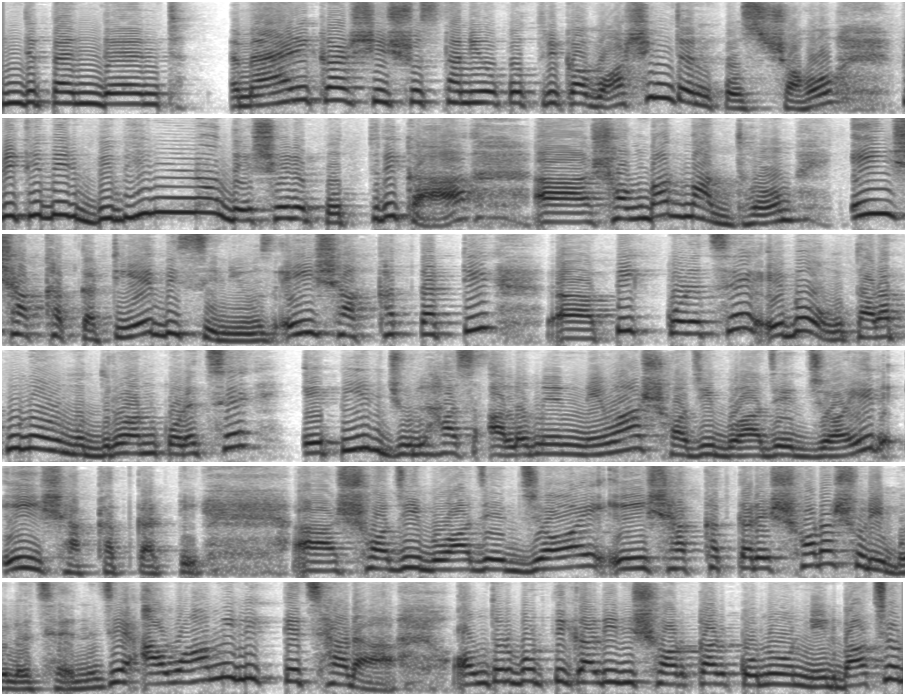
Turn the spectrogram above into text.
ইন্ডিপেন্ডেন্ট আমেরিকার শীর্ষস্থানীয় পত্রিকা ওয়াশিংটন পোস্ট সহ পৃথিবীর বিভিন্ন দেশের পত্রিকা সংবাদ মাধ্যম এই সাক্ষাৎকারটি এবিসি নিউজ এই সাক্ষাৎকারটি পিক করেছে এবং তারা পুনর্মুদ্রণ করেছে এপির জুলহাস আলমের নেওয়া সজীব ওয়াজের জয়ের এই সাক্ষাৎকারটি। সজীব ওয়াজের জয় এই সাক্ষাৎকারে সরাসরি বলেছেন যে আওয়ামী লীগকে ছাড়া অন্তর্বর্তীকালীন সরকার কোনো নির্বাচন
